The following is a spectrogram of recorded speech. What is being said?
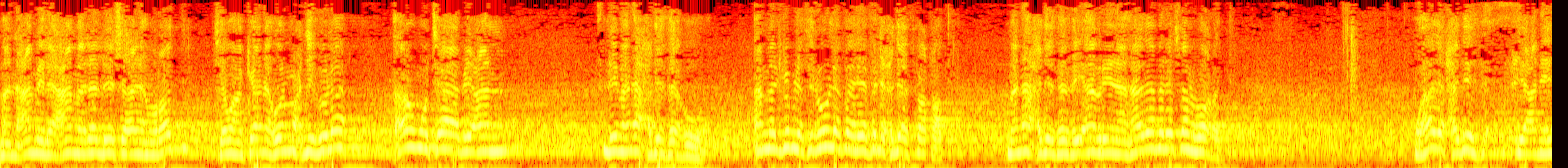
من عمل عملا ليس عليه مرد سواء كان هو المحدث له أو متابعا لمن أحدثه. أما الجملة الأولى فهي في الإحداث فقط. من أحدث في أمرنا هذا من ليس ورد. وهذا الحديث يعني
